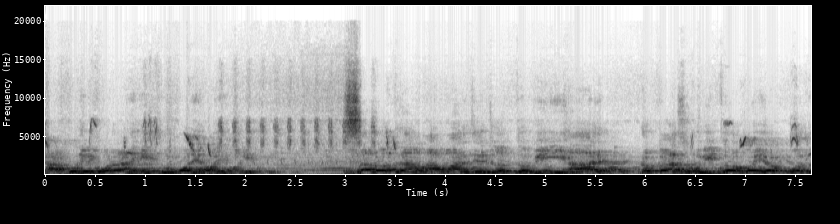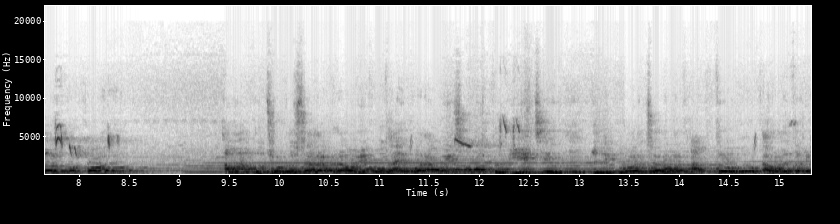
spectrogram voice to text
ঠাকুরে পড়ান হেতু মনে হয় সালগ্রাম আমার যে যদ্যপি ইহার প্রকাশ হইত অবয়ব পদর্প কর আমার তো ছোট আমি কোথায় পড়াবো এই সমস্ত দিয়েছি। যদি করচরণ থাকতো, তাহলে তুমি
